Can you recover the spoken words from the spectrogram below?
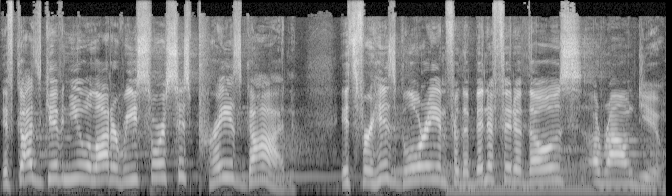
If God's given you a lot of resources, praise God. It's for his glory and for the benefit of those around you,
